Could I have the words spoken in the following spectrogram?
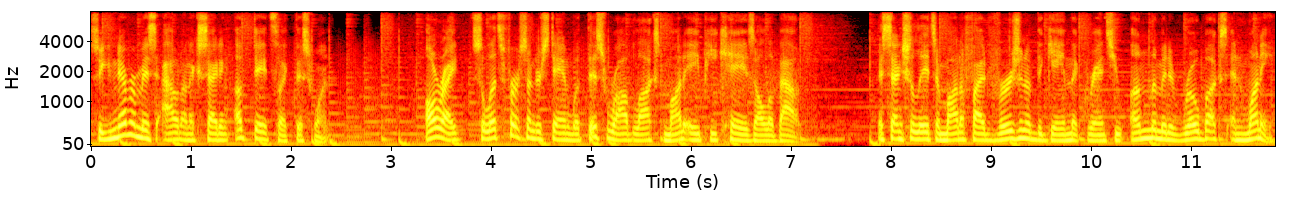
so you never miss out on exciting updates like this one. Alright, so let's first understand what this Roblox Mod APK is all about. Essentially, it's a modified version of the game that grants you unlimited Robux and money,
